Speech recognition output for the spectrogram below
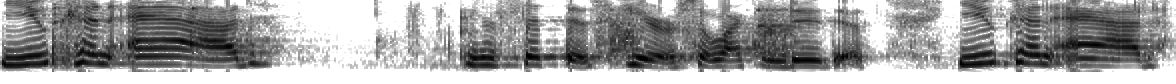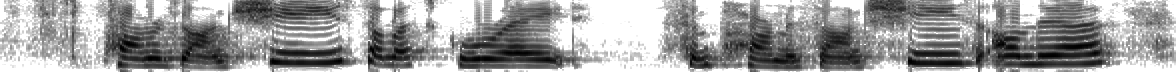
You can add, I'm going to set this here so I can do this. You can add Parmesan cheese, so let's grate some Parmesan cheese on this.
